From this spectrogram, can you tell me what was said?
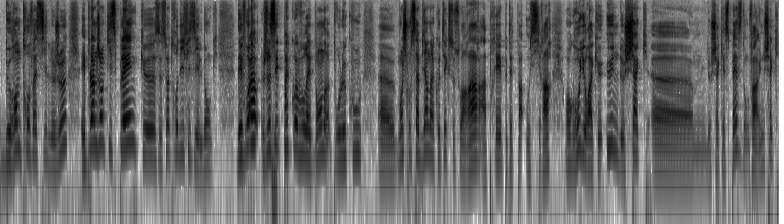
de rendre trop facile le jeu, et plein de gens qui se plaignent que ce soit trop difficile. Donc, des fois, je sais pas quoi vous répondre. Pour le coup, euh, moi je trouve ça bien d'un côté que ce soit rare, après peut-être pas aussi rare. En gros, il y aura que une de chaque, euh, chaque espèce, donc enfin une chaque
